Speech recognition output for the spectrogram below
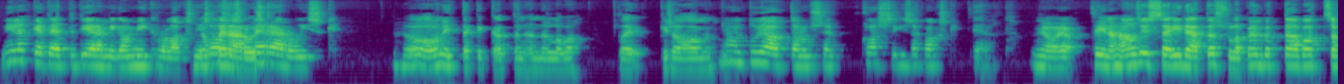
Niille, ketä ette tiedä, mikä on mikrolaks, niin No, se on siis peräruiske. peräruiske. Joo, on itsekin käyttänyt ennen lava tai kisa-aamun. Ne on tujauttanut se klassikissa kaksi kertaa. Joo, ja siinähän on siis se idea, että jos sulla pömpöttää vatsa,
